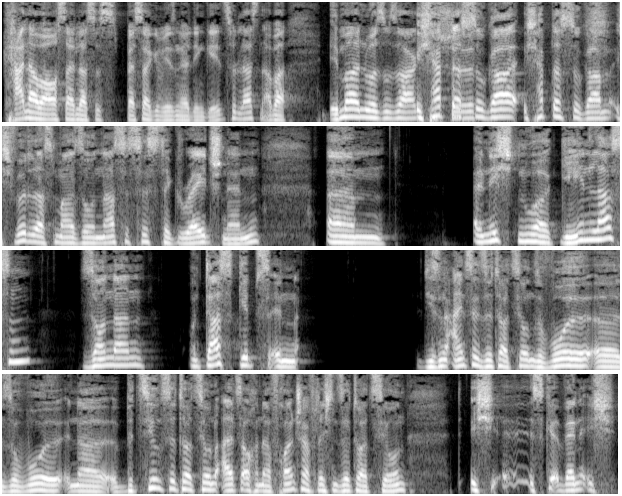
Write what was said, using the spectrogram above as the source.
Kann aber auch sein, dass es besser gewesen wäre, den gehen zu lassen, aber immer nur so sagen. Ich habe das sogar, ich habe das sogar, ich würde das mal so Narcissistic Rage nennen. Ähm, äh, nicht nur gehen lassen, sondern und das gibt's in diesen Einzelsituationen sowohl äh, sowohl in einer Beziehungssituation als auch in einer freundschaftlichen Situation. Ich es, wenn ich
